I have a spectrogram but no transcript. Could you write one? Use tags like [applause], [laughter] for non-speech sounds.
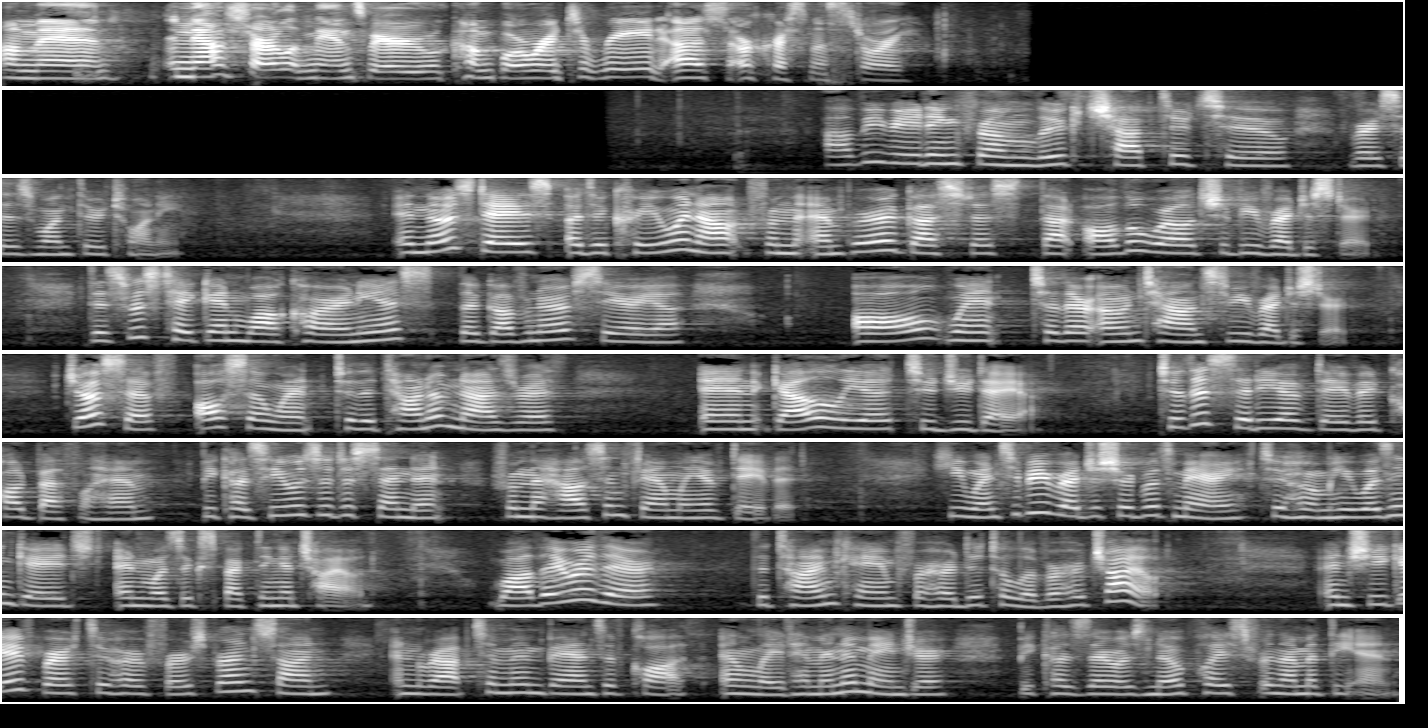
Amen. And now Charlotte Mansberry will come forward to read us our Christmas story. I'll be reading from Luke chapter 2, verses 1 through 20. In those days, a decree went out from the Emperor Augustus that all the world should be registered. This was taken while Quirinius, the governor of Syria, all went to their own towns to be registered. Joseph also went to the town of Nazareth in Galilee to Judea, to the city of David called Bethlehem, because he was a descendant from the house and family of David he went to be registered with Mary, to whom he was engaged and was expecting a child. While they were there, the time came for her to deliver her child. And she gave birth to her firstborn son, and wrapped him in bands of cloth, and laid him in a manger, because there was no place for them at the inn.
